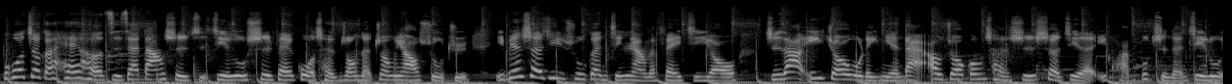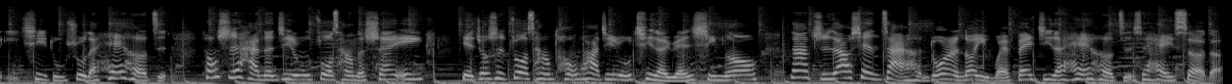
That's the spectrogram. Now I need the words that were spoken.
不过，这个黑盒子在当时只记录试飞过程中的重要数据，以便设计出更精良的飞机哦。直到一九五零年代，澳洲工程师设计了一款不只能记录仪器读数的黑黑盒子，同时还能记录座舱的声音，也就是座舱通话记录器的原型哦。那直到现在，很多人都以为飞机的黑盒子是黑色的。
